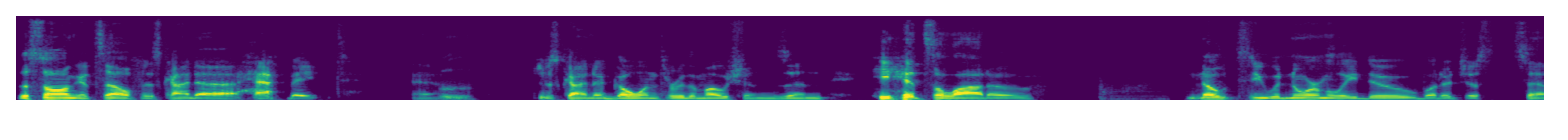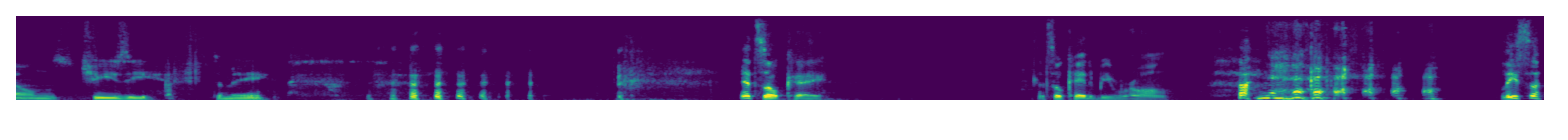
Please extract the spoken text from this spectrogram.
the song itself is kind of half baked and Mm. Just kind of going through the motions and he hits a lot of notes he would normally do, but it just sounds cheesy to me. It's okay. It's okay to be wrong. Lisa.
